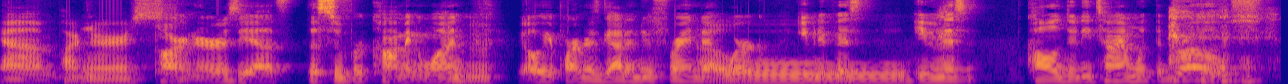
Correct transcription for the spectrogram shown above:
Um, partners partners. Yeah, that's the super common one. Mhm. Oh, your partner's got a new friend at work, even if it's Oh. even if it's Call of Duty time with the bros.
